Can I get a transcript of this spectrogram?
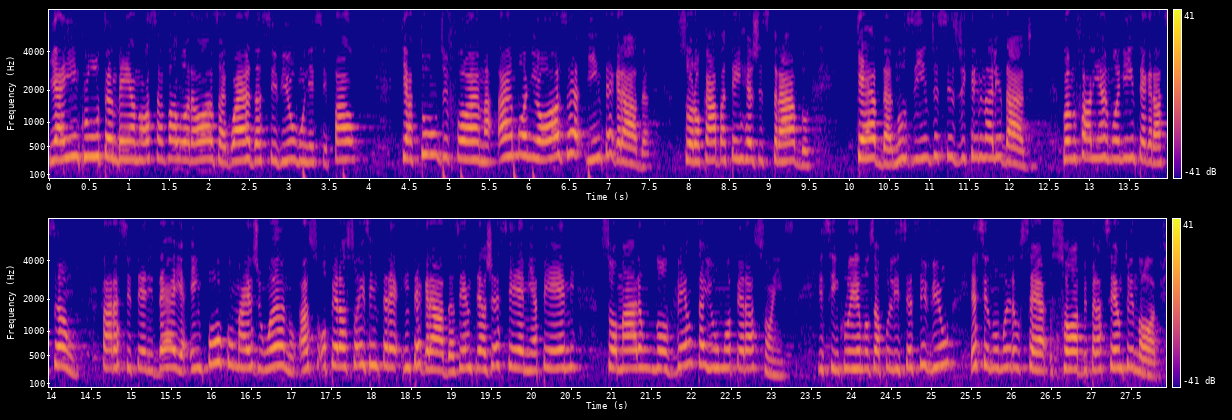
e aí incluo também a nossa valorosa Guarda Civil Municipal, que atuam de forma harmoniosa e integrada. Sorocaba tem registrado queda nos índices de criminalidade. Quando falo em harmonia e integração, para se ter ideia, em pouco mais de um ano, as operações integradas entre a GCM e a PM somaram 91 operações. E se incluirmos a Polícia Civil, esse número sobe para 109.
